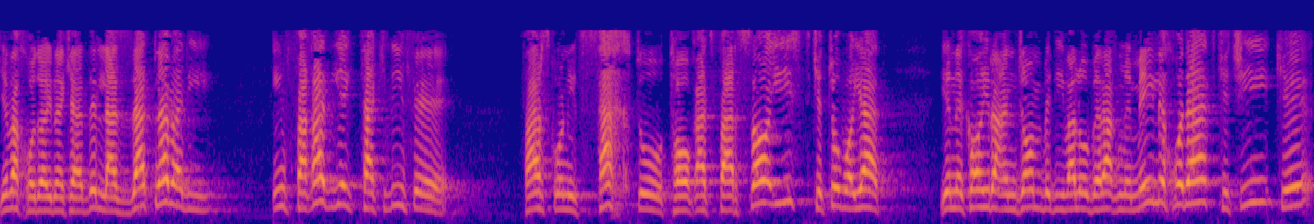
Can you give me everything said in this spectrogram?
یه وقت خدای نکرده لذت نبری. این فقط یک تکلیف فرض کنید سخت و طاقت فرسایی است که تو باید یه نکاهی رو انجام بدی ولو به رغم میل خودت که چی؟ که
